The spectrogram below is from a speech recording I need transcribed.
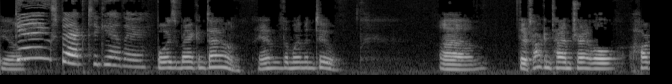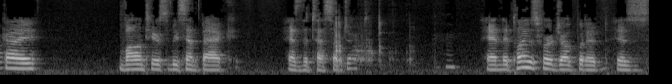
You know, Gang's back together. boys are back in town, and the women too. Um, they're talking time travel. Hawkeye volunteers to be sent back as the test subject, and they play this for a joke, but it is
